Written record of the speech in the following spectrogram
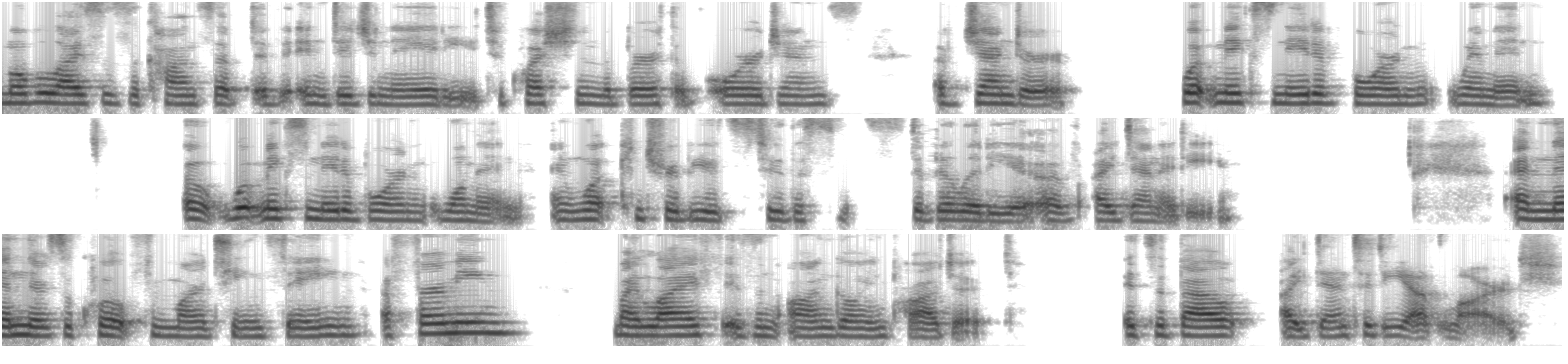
mobilizes the concept of indigeneity to question the birth of origins of gender, what makes native-born women, oh, what makes a native-born woman, and what contributes to the stability of identity. And then there's a quote from Martine saying, affirming my life is an ongoing project. It's about identity at large.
